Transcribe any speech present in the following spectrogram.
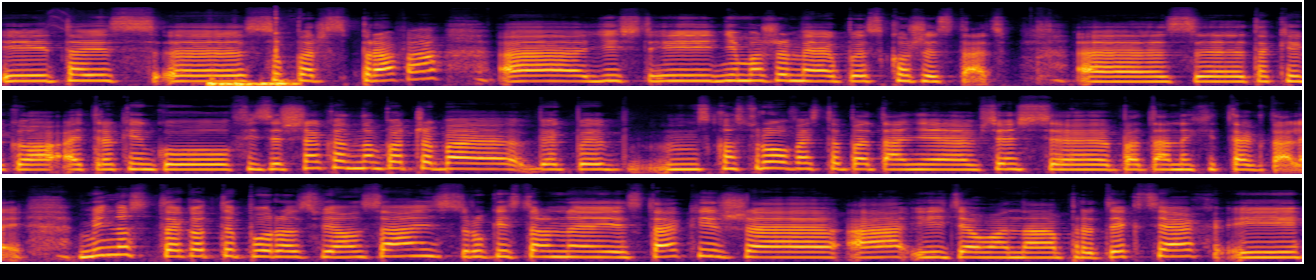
I to jest e, super sprawa, jeśli nie możemy jakby skorzystać z takiego eye trackingu fizycznego, no bo trzeba jakby skonstruować to badanie, wziąć badanych i tak dalej. Minus tego typu rozwiązań z drugiej strony jest taki, że AI działa na predykcjach. I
